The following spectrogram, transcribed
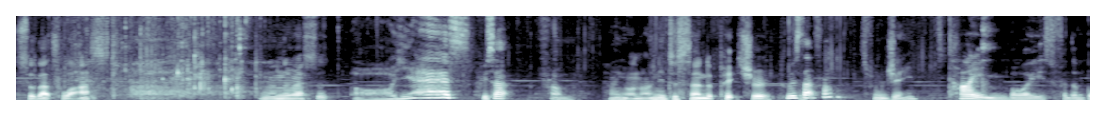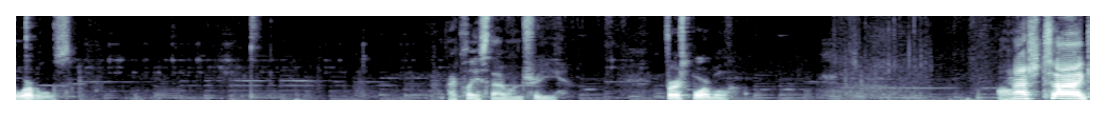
So that's last. And then the rest is. Oh, yes! Who's that from? Hang on, I need to send a picture. Who is that from? It's from Jane. It's Time Boys for the Borbles. I placed that on tree. First Borble. On Hashtag.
